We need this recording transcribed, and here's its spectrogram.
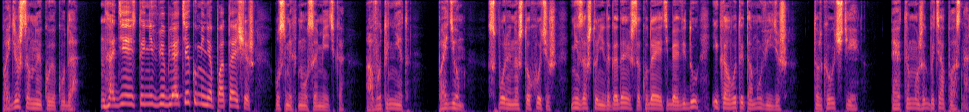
Пойдешь со мной кое-куда?» «Надеюсь, ты не в библиотеку меня потащишь?» усмехнулся Митька. «А вот и нет. Пойдем. Спорю на что хочешь, ни за что не догадаешься, куда я тебя веду и кого ты там увидишь. Только учти, это может быть опасно.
